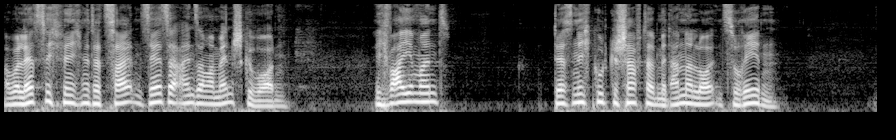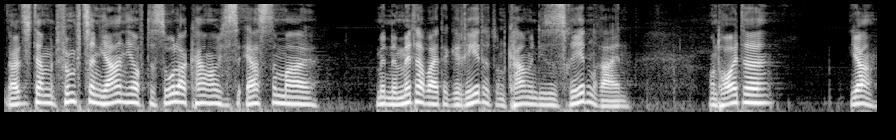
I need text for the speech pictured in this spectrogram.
Aber letztlich bin ich mit der Zeit ein sehr, sehr einsamer Mensch geworden. Ich war jemand, der es nicht gut geschafft hat, mit anderen Leuten zu reden. Als ich dann mit 15 Jahren hier auf das Solar kam, habe ich das erste Mal mit einem Mitarbeiter geredet und kam in dieses Reden rein. Und heute, ja,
